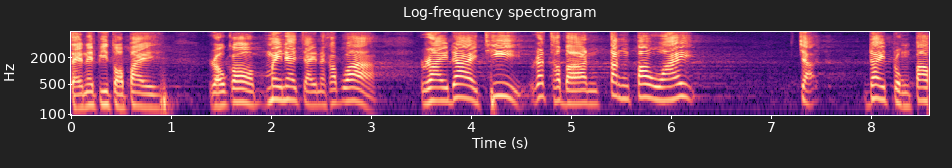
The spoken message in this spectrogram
แต่ในปีต่อไปเราก็ไม่แน่ใจนะครับว่ารายได้ที่รัฐบาลตั้งเป้าไว้ จะได้ตรงเป้า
